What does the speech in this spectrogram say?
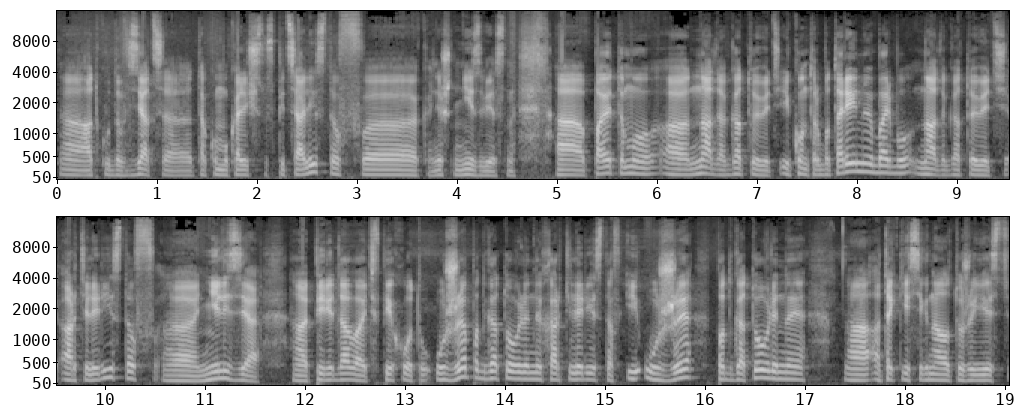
откуда взяться такому количеству специалистов, э, конечно, неизвестно. Поэтому надо готовить и контрбатарейную борьбу, надо готовить артиллеристов, нельзя а, передавать в пехоту уже подготовленных артиллеристов и уже подготовленные, а, а такие сигналы тоже есть,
